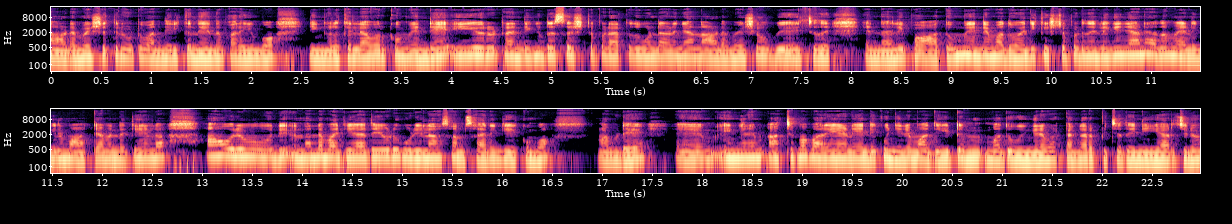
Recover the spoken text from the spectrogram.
നാടൻ വേഷത്തിലോട്ട് വന്നിരിക്കുന്നതെന്ന് പറയുമ്പോൾ നിങ്ങൾക്കെല്ലാവർക്കും എന്റെ ഈ ഒരു ട്രെൻഡിങ് ഡ്രസ്സ് ഇഷ്ടപ്പെടാത്തത് കൊണ്ടാണ് ഞാൻ നാടൻ വേഷം ഉപയോഗിച്ചത്. എന്നാൽ ഇപ്പോൾ അതും എന്റെ മധുവാന്റിക്ക് ഇഷ്ടപ്പെടുന്നില്ലെങ്കിൽ ഞാൻ അതും വേണമെങ്കിൽ മാറ്റാം എന്നൊക്കെയുള്ള ആ ഒരു നല്ല മര്യാദയോട് കൂടിയുള്ള ആ സംസാരം കേൾക്കുമ്പോൾ അവിടെ ഇങ്ങനെ അച്ഛമ്മ പറയുകയാണ് എന്റെ കുഞ്ഞിനെ മതിയിട്ട് മധു ഇങ്ങനെ വട്ടം കറപ്പിച്ചത്. നീ അർജുനും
